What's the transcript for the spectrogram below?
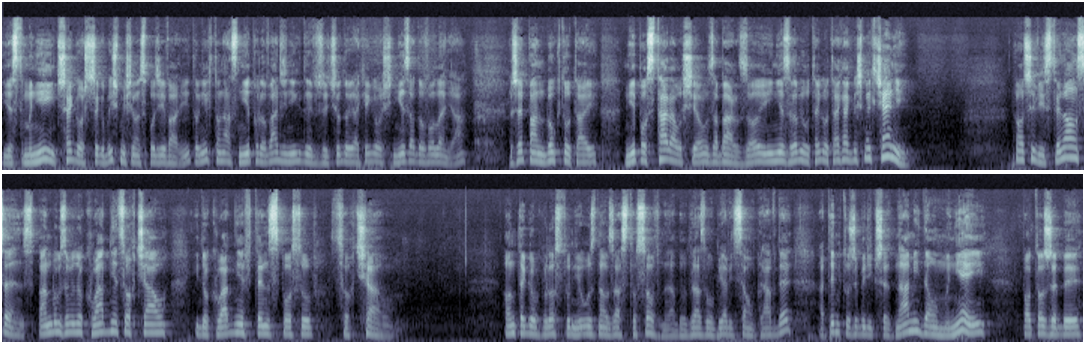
jest mniej czegoś, czego byśmy się spodziewali, to niech to nas nie prowadzi nigdy w życiu do jakiegoś niezadowolenia, że Pan Bóg tutaj nie postarał się za bardzo i nie zrobił tego tak, jakbyśmy chcieli. No, oczywisty nonsens. Pan Bóg zrobił dokładnie, co chciał i dokładnie w ten sposób, co chciał. On tego po prostu nie uznał za stosowne, aby od razu objawić całą prawdę, a tym, którzy byli przed nami, dał mniej po to, żeby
